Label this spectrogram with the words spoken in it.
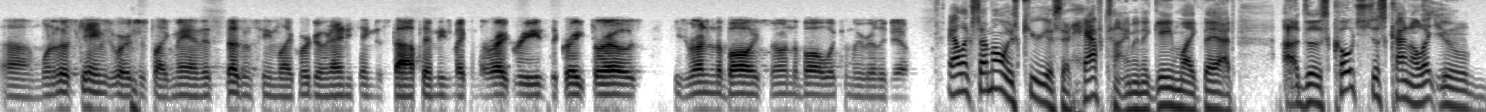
um, one of those games where it's just like, man, this doesn't seem like we're doing anything to stop him. He's making the right reads, the great throws. He's running the ball. He's throwing the ball. What can we really do? Alex, I'm always curious at halftime in a game like that. Uh, does coach just kind of let you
